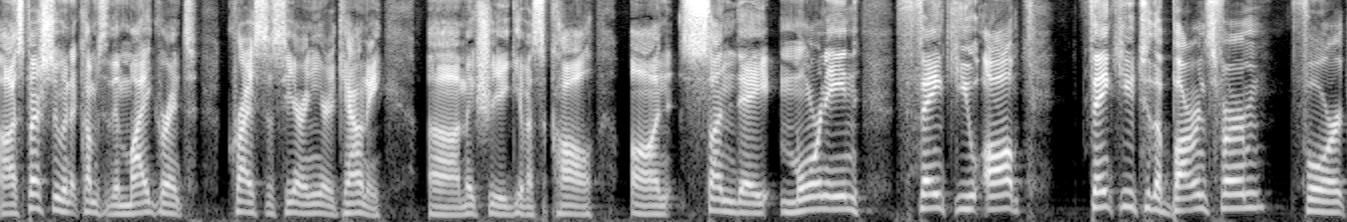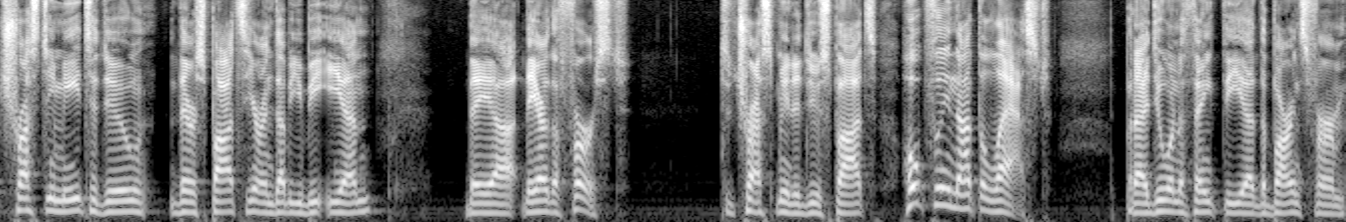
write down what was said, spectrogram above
uh, especially when it comes to the migrant crisis here in Erie County, uh, make sure you give us a call on Sunday morning. Thank you all. Thank you to the Barnes firm for trusting me to do their spots here on WBEN. They uh, they are the first to trust me to do spots. Hopefully not the last, but I do want to thank the uh, the Barnes firm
